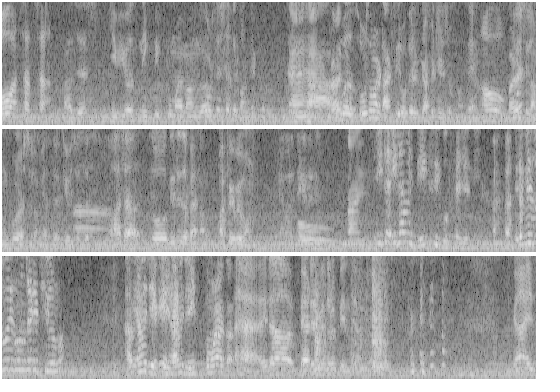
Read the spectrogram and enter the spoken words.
ও আচ্ছা আচ্ছা I'll just give you a sneak peek to my manga. Source এর সাথে contact করো। হ্যাঁ, হ্যাঁ, হ্যাঁ। well, source আমার ডাকছিল ওদের গ্রাফিটির জন্য? ও করছিলাম করে আসছিলাম ইয়াতে ডিওএইচএস। আচ্ছা so this is a panel my favourite one Oh, nice. এটা এটা আমি দেখছি কোথায় জানি এটা ফেসবুকে কোনো জায়গায় ছিল না আমি আমি দেখছি আমি দেখছি তোমার আঁকা হ্যাঁ এটা প্যাডের ভিতরে পেন দেওয়া Guys,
